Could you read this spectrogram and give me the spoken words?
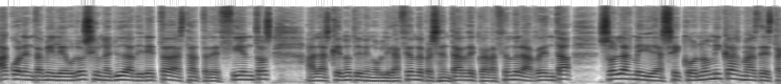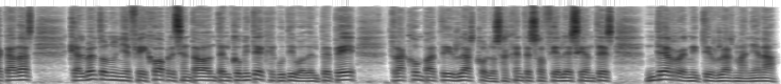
a 40.000 euros y una ayuda directa de hasta 300 a las que no tienen obligación de presentar declaración de la renta son las medidas económicas más destacadas que Alberto Núñez Feijóo ha presentado ante el Comité Ejecutivo del PP tras compartirlas con los agentes sociales y antes de remitirlas mañana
